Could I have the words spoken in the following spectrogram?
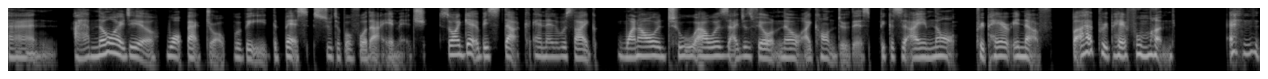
And I have no idea what backdrop would be the best suitable for that image. So I get a bit stuck. And it was like one hour, two hours. I just feel, no, I can't do this because I am not prepared enough. But I have prepared for months and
